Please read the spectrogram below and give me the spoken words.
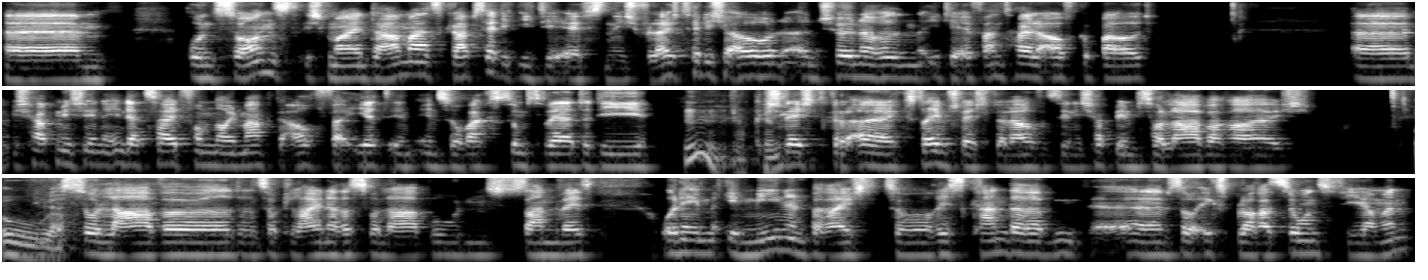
Ähm, und sonst, ich meine, damals gab es ja die ETFs nicht. Vielleicht hätte ich auch einen schöneren ETF-Anteil aufgebaut. äh, ich habe mich in, in der Zeit vom neuen Markt auch verirrt in, in so Wachstumswerte, die hm, okay. schlecht, äh, extrem schlecht gelaufen sind. Ich habe im Solarbereich, uh, in der Solarworld und so kleinere Solarbuden, Sunways und im, im Minenbereich so riskantere äh, so Explorationsfirmen.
